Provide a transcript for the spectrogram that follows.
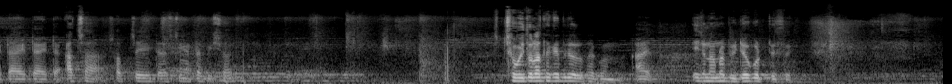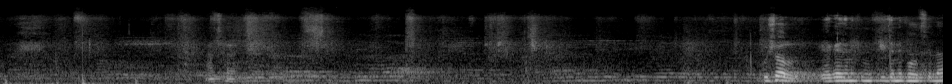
এটা এটা এটা। আচ্ছা সবচেয়ে ইন্টারেস্টিং একটা বিষয়। ছবি তোলা থেকে বিরত থাকুন। আর এই জন্য আমরা ভিডিও করতেছি। আচ্ছা। কুশল জানি তুমি কি জানি বলছিলা?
